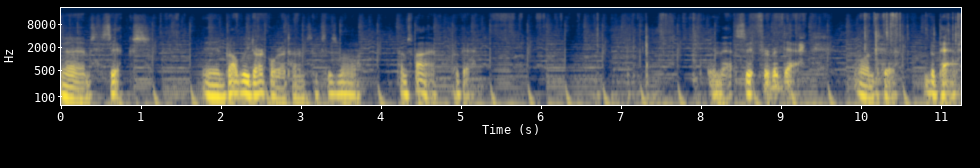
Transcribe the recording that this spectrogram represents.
times 6, and probably Dark Aura times 6 as well, times 5, okay. And that's it for the deck. On to the pack.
